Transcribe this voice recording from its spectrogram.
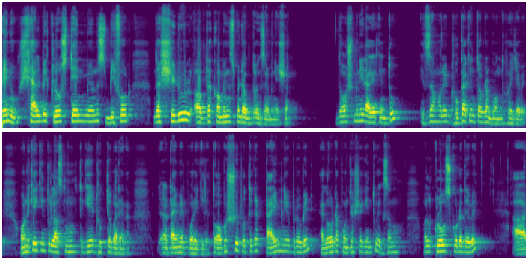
venue shall be close ten minutes before the schedule of the commencement of the examination দশ মিনিট আগে কিন্তু এক্সাম হলে ঢোকা কিন্তু আপনার বন্ধ হয়ে যাবে। অনেকেই কিন্তু লাস্ট মুহূর্তে গিয়ে ঢুকতে পারে না টাইমের পরে গেলে। তো অবশ্যই প্রত্যেকের টাইম নিয়ে বেরোবেন। এগারোটা পঞ্চাশে কিন্তু এক্সাম হল ক্লোজ করে দেবে। আর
